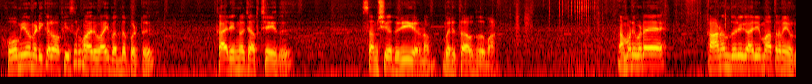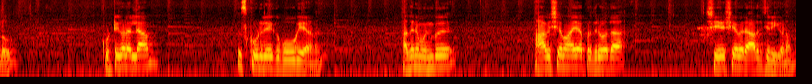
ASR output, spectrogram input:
ഹോമിയോ മെഡിക്കൽ ഓഫീസർമാരുമായി ബന്ധപ്പെട്ട് കാര്യങ്ങൾ ചർച്ച ചെയ്ത് സംശയ ദുരീകരണം വരുത്താവുന്നതുമാണ്. നമ്മളിവിടെ കാണുന്നതൊരു കാര്യം മാത്രമേ ഉള്ളൂ. കുട്ടികളെല്ലാം സ്കൂളിലേക്ക് പോവുകയാണ്. അതിനു മുൻപ് ആവശ്യമായ പ്രതിരോധ ശേഷി അവർ ആർജിച്ചിരിക്കണം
